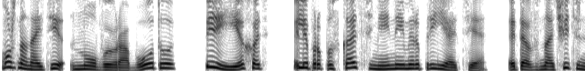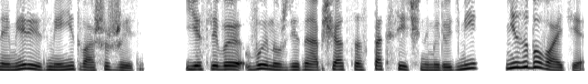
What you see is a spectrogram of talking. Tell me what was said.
можно найти новую работу, переехать или пропускать семейные мероприятия. Это в значительной мере изменит вашу жизнь. Если вы вынуждены общаться с токсичными людьми, не забывайте,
